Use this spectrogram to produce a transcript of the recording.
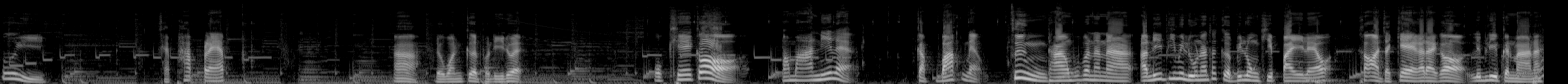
เฮ้ยแคปภาพแป๊บอ่าเดี๋ยววันเกิดพอดีด้วย โอเคก็ประมาณนี้แหละ กับบั๊กเนี่ย ซึ่งทางผู้พัฒนา อันนี้พี่ไม่รู้นะ ถ้าเกิดพี่ลงคลิปไปแล้ว เขาอาจจะแก้ก็ได้ก็รีบๆกันมานะ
